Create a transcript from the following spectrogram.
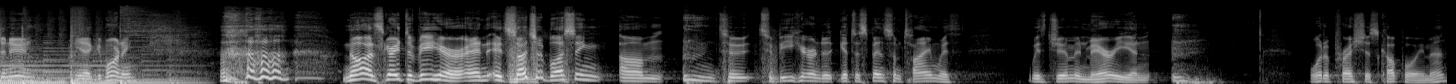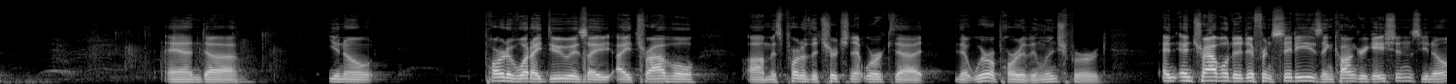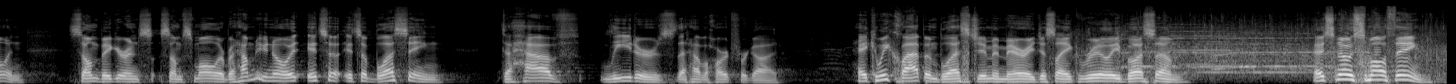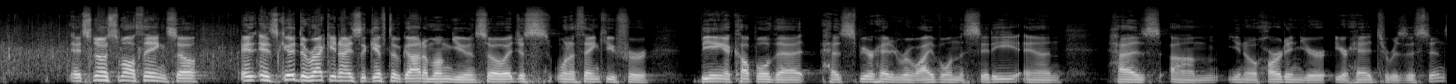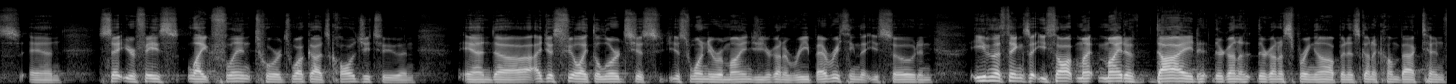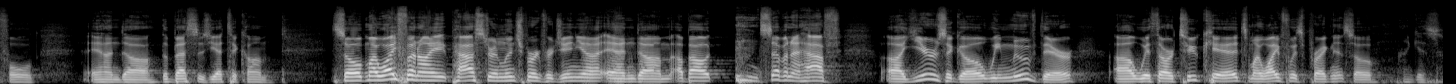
afternoon. Yeah, good morning. no, it's great to be here, and it's such a blessing um, to to be here and to get to spend some time with with Jim and Mary. And what a precious couple, amen. And uh, you know, part of what I do is I, I travel um, as part of the church network that that we're a part of in Lynchburg, and and travel to different cities and congregations, you know, and some bigger and some smaller. But how many of you know it, it's, a, it's a blessing to have leaders that have a heart for God? Hey, can we clap and bless Jim and Mary? Just like really bless them. It's no small thing. It's no small thing. So it, it's good to recognize the gift of God among you. And so I just want to thank you for being a couple that has spearheaded revival in the city and has, um, you know, hardened your, your head to resistance and set your face like flint towards what God's called you to. And, and uh, I just feel like the Lord's just, just wanting to remind you you're going to reap everything that you sowed. And even the things that you thought might, might have died, they're going to they're gonna spring up and it's going to come back tenfold. And uh, the best is yet to come. So, my wife and I pastor in Lynchburg, Virginia, and um, about seven and a half uh, years ago, we moved there uh, with our two kids. My wife was pregnant, so I guess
